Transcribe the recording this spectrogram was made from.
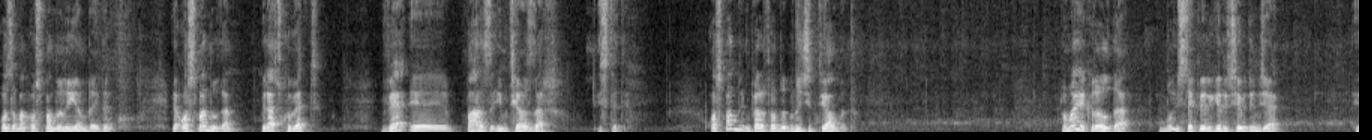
o zaman Osmanlı'nın yanındaydı. Ve Osmanlı'dan biraz kuvvet ve e, bazı imtiyazlar istedi. Osmanlı İmparatorluğu bunu ciddiye almadı. Romanya Kralı da bu istekleri geri çevirince e,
